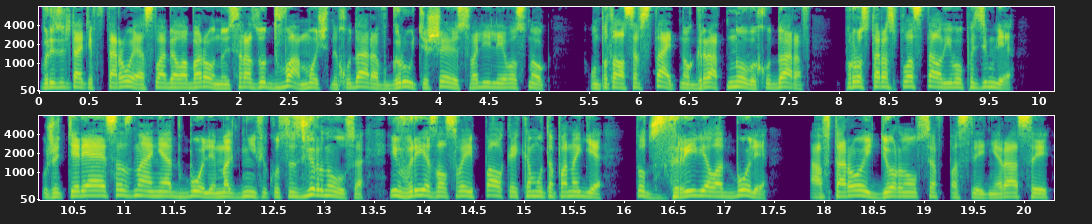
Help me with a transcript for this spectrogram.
В результате второй ослабил оборону, и сразу два мощных удара в грудь и шею свалили его с ног. Он пытался встать, но град новых ударов просто распластал его по земле. Уже теряя сознание от боли, Магнификус извернулся и врезал своей палкой кому-то по ноге. Тот взревел от боли, а второй дернулся в последний раз и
